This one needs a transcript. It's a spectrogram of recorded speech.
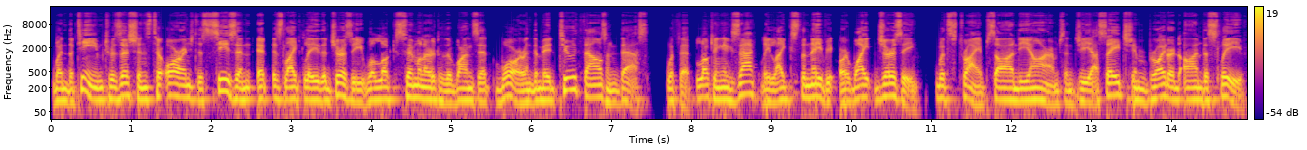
When the team transitions to orange this season it is likely the jersey will look similar to the ones it wore in the mid-2000s with it looking exactly like the navy or white jersey, with stripes on the arms and GSH embroidered on the sleeve,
